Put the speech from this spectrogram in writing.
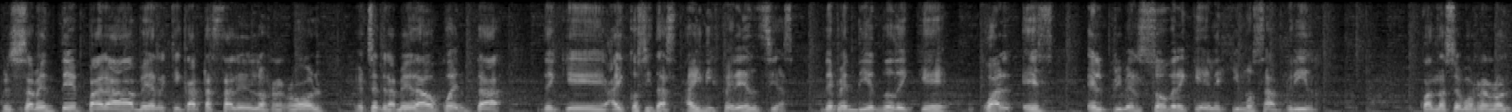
precisamente para ver qué cartas salen en los reroll, etcétera. Me he dado cuenta de que hay cositas, hay diferencias dependiendo de qué, cuál es el primer sobre que elegimos abrir cuando hacemos reroll.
